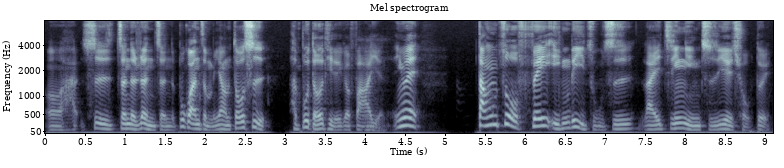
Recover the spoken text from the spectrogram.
呃，还是真的认真的，不管怎么样，都是很不得体的一个发言。因为当做非营利组织来经营职业球队，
